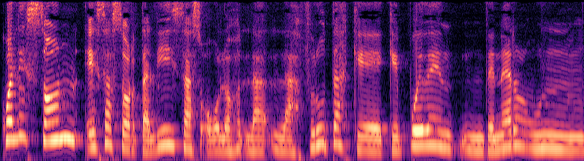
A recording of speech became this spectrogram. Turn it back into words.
¿Cuáles son esas hortalizas o las frutas que, que pueden tener un,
